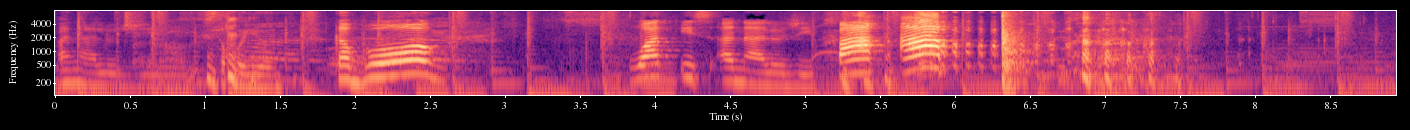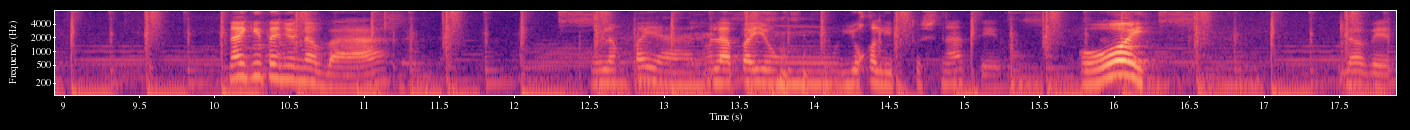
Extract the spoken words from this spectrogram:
Analogy. Gusto ko yun. Kabog! What is analogy? Pack up! Nakikita nyo na ba? Walang pa yan. Wala pa yung eucalyptus natin. Hoy! Love it.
